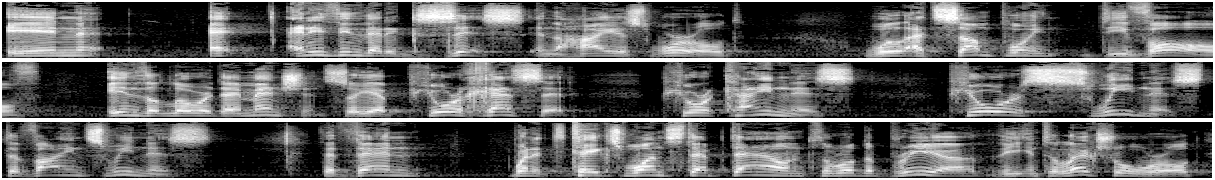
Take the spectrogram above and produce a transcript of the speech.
in anything that exists in the highest world will at some point devolve in the lower dimensions. So you have pure chesed, pure kindness, pure sweetness, divine sweetness, that then, when it takes one step down into the world of Bria, the intellectual world,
